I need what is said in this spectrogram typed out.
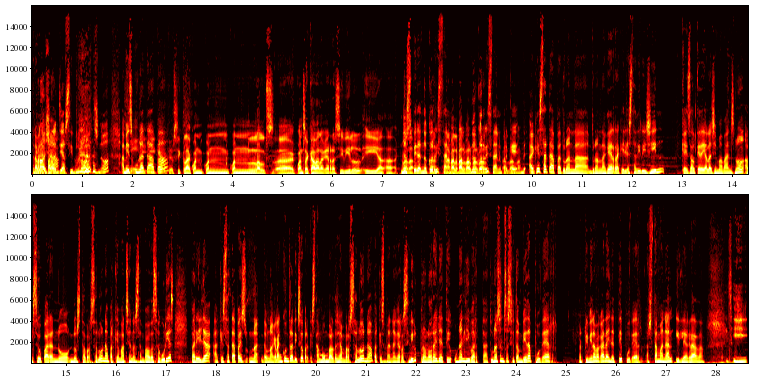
treballant Roja. per l'exèrcit roig, no? A més, Sí. una I, i etapa... que, que, sí, clar, quan, quan, quan, els, uh, quan s'acaba la Guerra Civil i... Uh, No, espera't, no corris tant. Ah, val, val, val, no val, corris tant, Val, perquè val, val. aquesta etapa durant la, durant la guerra que ell està dirigint que és el que deia la Gemma abans, no? El seu pare no, no està a Barcelona perquè marxen a Sant Pau de Segúries. Per ella, aquesta etapa és una- d'una gran contradicció perquè estan bombardejant Barcelona, perquè és plena guerra civil, però alhora ella té una llibertat, una sensació també de poder. Per primera vegada ella té poder, està manant i li agrada. I,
